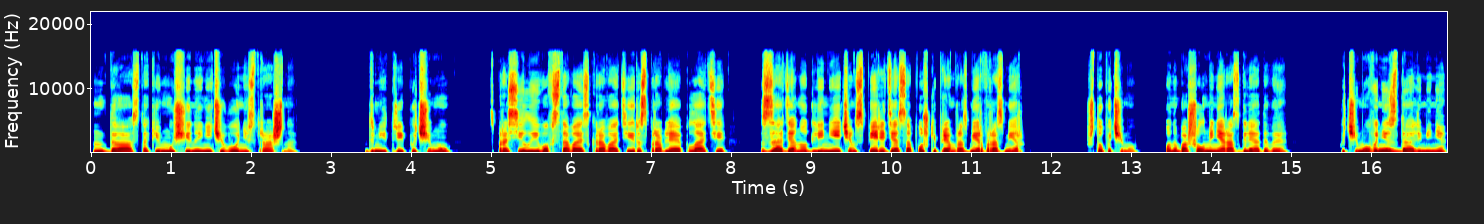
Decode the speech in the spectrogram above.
Да, с таким мужчиной ничего не страшно. «Дмитрий, почему?» — спросила его, вставая с кровати и расправляя платье. Сзади оно длиннее, чем спереди, а сапожки прям размер в размер. «Что почему?» Он обошел меня, разглядывая. «Почему вы не сдали меня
